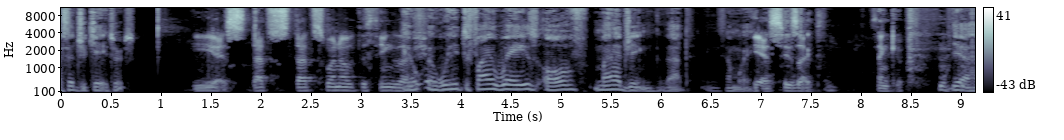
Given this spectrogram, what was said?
us educators. Yes, that's that's one of the things. And, and we need to find ways of managing that in some way. Yes, exactly. Thank you. Yeah.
